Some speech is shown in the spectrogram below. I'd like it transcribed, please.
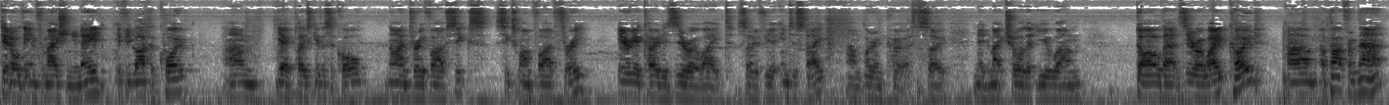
get all the information you need. If you'd like a quote, um, yeah, please give us a call. 9356 6153. area code is 08. So if you're interstate, um, we're in Perth. So you need to make sure that you um, dial that 08 code. Um, apart from that,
